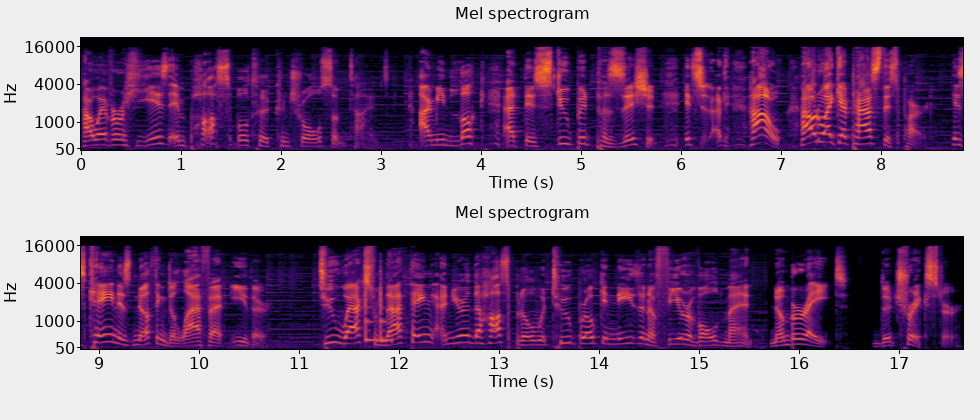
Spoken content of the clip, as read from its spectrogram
However, he is impossible to control sometimes, I mean, look at this stupid position. It's how? How do I get past this part? His cane is nothing to laugh at either. Two whacks from that thing, and you're in the hospital with two broken knees and a fear of old men. Number 8. The Trickster.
